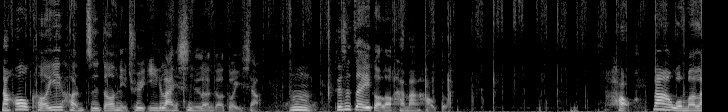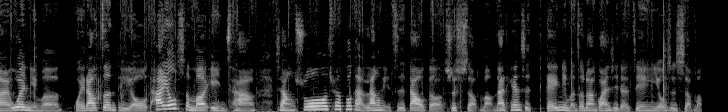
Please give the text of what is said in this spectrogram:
然后可以很值得你去依赖信任的对象。嗯，其实这一个人还蛮好的。好，那我们来为你们回到正题哦。他有什么隐藏想说却不敢让你知道的是什么？那天使给你们这段关系的建议又是什么？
